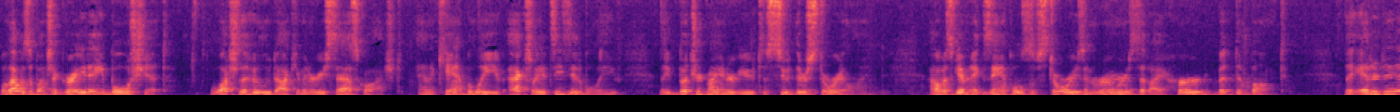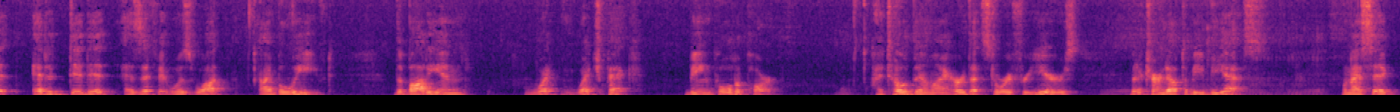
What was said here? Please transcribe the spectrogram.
Well, that was a bunch of grade A bullshit. Watch the Hulu documentary Sasquatched, and I can't believe, actually, it's easy to believe, they butchered my interview to suit their storyline. I was given examples of stories and rumors that I heard but debunked. They edited it, edited it as if it was what I believed. The body in Weitchpec being pulled apart. I told them I heard that story for years, but it turned out to be BS. When I said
